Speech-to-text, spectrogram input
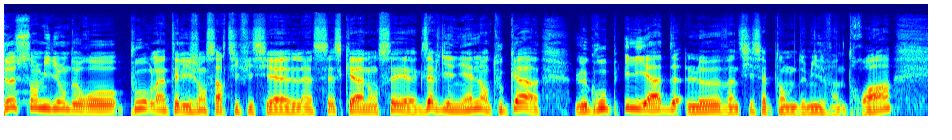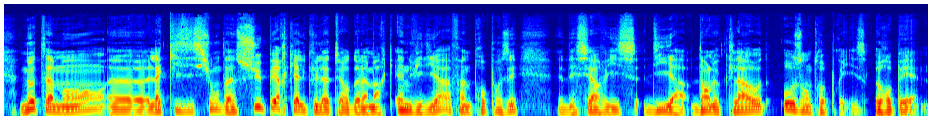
200 millions d'euros pour l'intelligence artificielle. C'est ce qu'a annoncé Xavier Niel, en tout cas le groupe Iliad le 26 septembre 2023, notamment euh, l'acquisition d'un supercalculateur de la marque Nvidia afin de proposer des services d'IA dans le cloud aux entreprises européennes.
